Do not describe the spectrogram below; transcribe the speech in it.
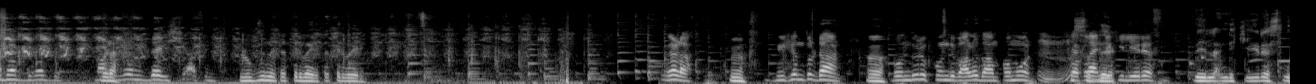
ব্যাগ দে মানুষজন দেখিস আছেন লোকজন নেই, তাড়াতাড়ি বাইরে তাড়াতাড়ি বাইরে গাড়া হুম মিশন তো ডান হ্যাঁ বন্ধুরে ফোন দিয়ে ভালো দাম পামন এক আচ্ছা, লাইন দেখ। ক্লিয়ার আছে দে লাইন কি রাসনি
